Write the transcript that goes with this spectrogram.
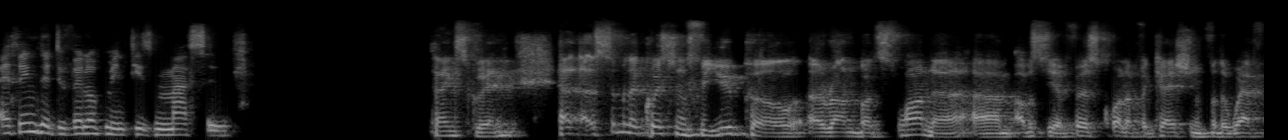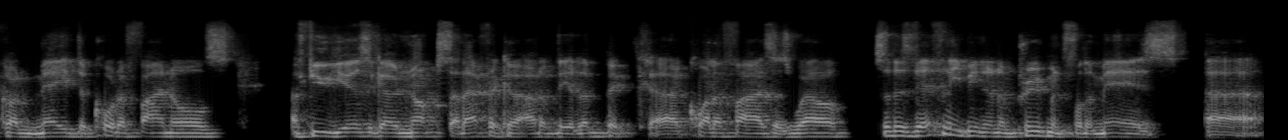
I think the development is massive. Thanks, Gwen. A, similar question for you, Pearl, around Botswana. Um, obviously, a first qualification for the WAFCON made the quarterfinals a few years ago, knocked South Africa out of the Olympic uh, qualifiers as well. So there's definitely been an improvement for the Mares uh,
